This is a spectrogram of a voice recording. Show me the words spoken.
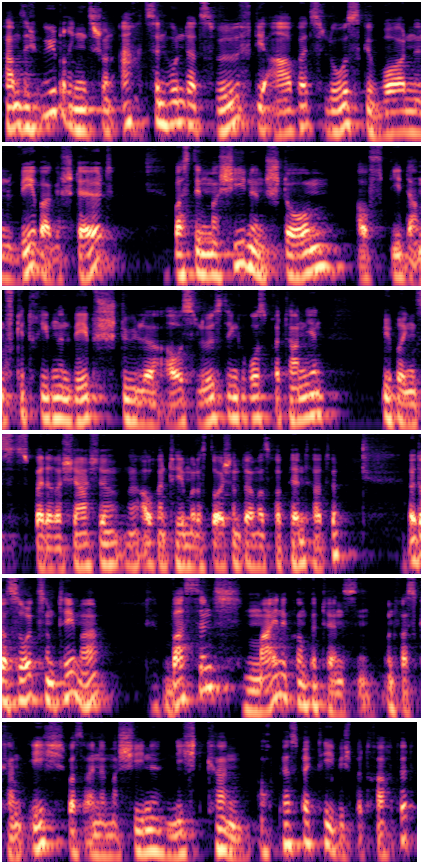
haben sich übrigens schon 1812 die arbeitslos gewordenen Weber gestellt, was den Maschinensturm auf die dampfgetriebenen Webstühle auslöst in Großbritannien. Übrigens bei der Recherche ne, auch ein Thema, das Deutschland damals verpennt hatte. Äh, doch zurück zum Thema. Was sind meine Kompetenzen und was kann ich, was eine Maschine nicht kann, auch perspektivisch betrachtet?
